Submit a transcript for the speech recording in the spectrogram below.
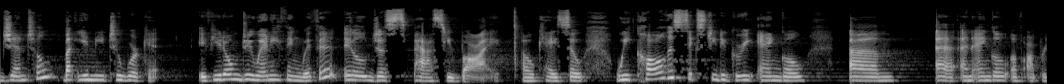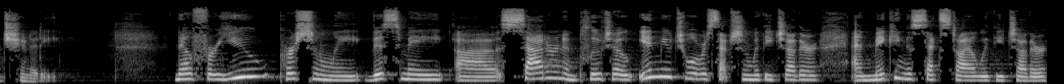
gentle, but you need to work it. If you don't do anything with it, it'll just pass you by. Okay, so we call the 60 degree angle um, a, an angle of opportunity. Now, for you personally, this may uh, Saturn and Pluto in mutual reception with each other and making a sextile with each other.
